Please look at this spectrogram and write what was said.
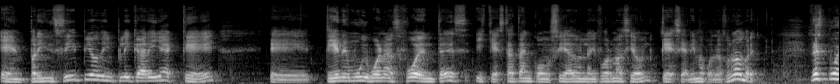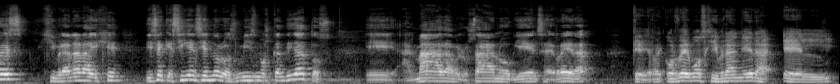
en principio implicaría que eh, tiene muy buenas fuentes y que está tan confiado en la información que se anima a poner su nombre. Después, Gibran Araige dice que siguen siendo los mismos candidatos. Eh, Almada, Lozano, Bielsa, Herrera. Que recordemos, Gibran era el,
